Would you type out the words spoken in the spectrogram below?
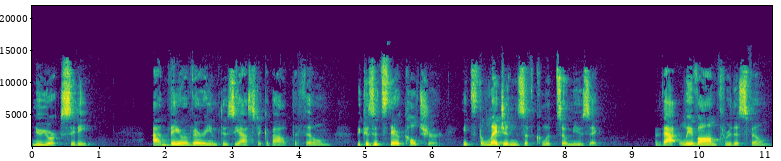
New York City, and they are very enthusiastic about the film because it's their culture. It's the legends of calypso music that live on through this film.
